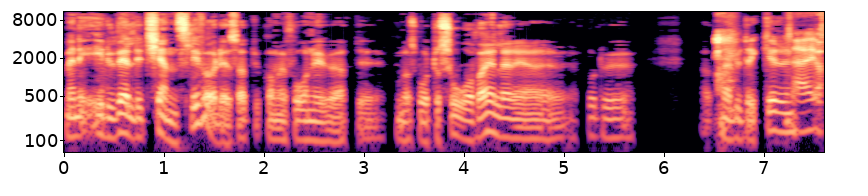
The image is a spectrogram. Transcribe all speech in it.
Men är du väldigt känslig för det så att du kommer få nu att det kommer vara svårt att sova eller eh, får du, när du dricker? nej, jag,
